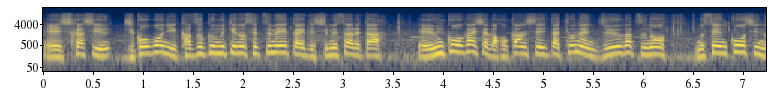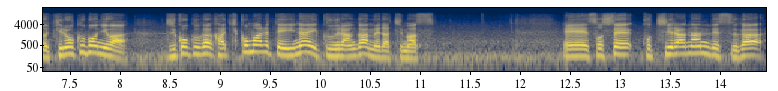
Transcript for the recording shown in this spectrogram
えしかし事故後に家族向けの説明会で示された運航会社が保管していた去年10月の無線更新の記録簿には時刻が書き込まれていない空欄が目立ちます、えー、そしてこちらなんですが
